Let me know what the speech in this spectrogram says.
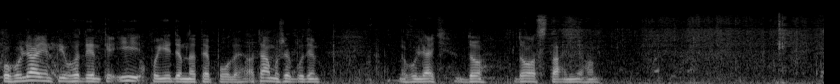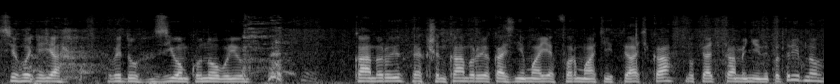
погуляємо, півгодинки і поїдемо на те поле. А там вже будемо гуляти до, до останнього. Сьогодні я веду зйомку новою камерою, екшн камерою, яка знімає в форматі 5К. Ну 5К мені не потрібно,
